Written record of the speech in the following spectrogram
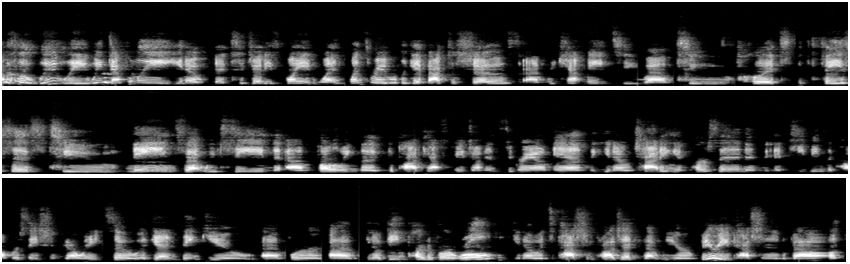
Absolutely. We definitely, you know, to Jody's point, when once we're able to get back to shows, um, we can't wait to um, to put faces to names that we've seen um, following the, the podcast page on Instagram and, you know, chatting in person and, and keeping the conversation going. So again, thank you um, for um, you know being part of our world. You know, it's a passion project that we are very passionate about,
